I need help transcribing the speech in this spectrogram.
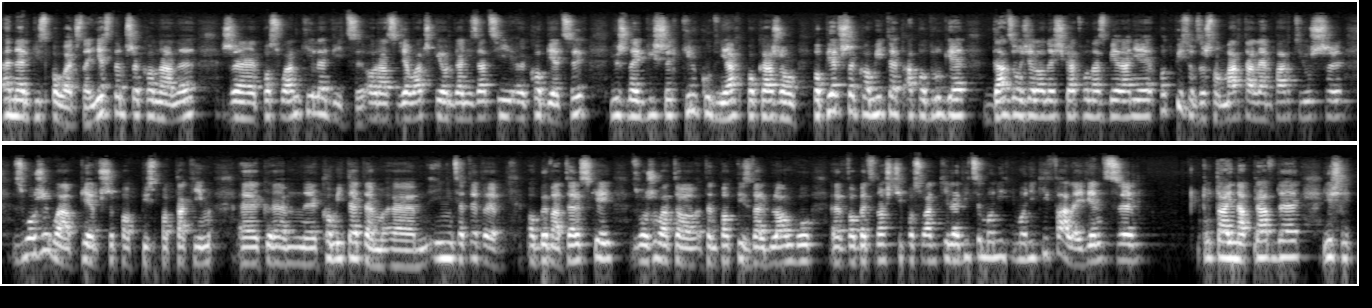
energii społecznej. Jestem przekonany, że posłanki lewicy oraz działaczki organizacji kobiecych już w najbliższych kilku dniach pokażą po pierwsze komitet, a po drugie dadzą zielone światło na zbieranie podpisów. Zresztą Marta Lempart już y, złożyła pierwszy podpis pod takim e, komitetem inicjatywy obywatelskiej Obywatelskiej. Złożyła to ten podpis w Elblągu e, w obecności posłanki lewicy Moniki, Moniki Falej, więc e, tutaj naprawdę, jeśli,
